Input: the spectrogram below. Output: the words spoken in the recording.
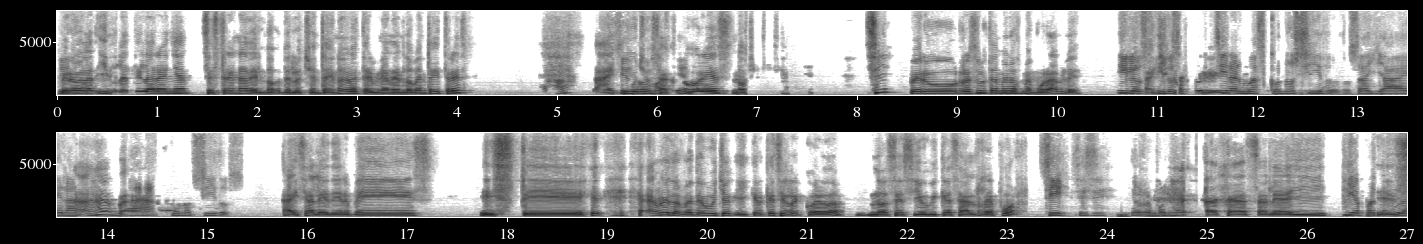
Pero la- y de la telaraña se estrena del, del 89, termina en el 93. Ajá. Hay Sí, muchos tiempo. actores, no sé. Sí, pero resulta menos memorable. Y los, y los actores que- eran más conocidos, o sea, ya eran Ajá, va- más conocidos. Ahí sale Derbez. Este, a mí me sorprendió mucho y creo que sí recuerdo. No sé si ubicas al Report. Sí, sí, sí, el reponía. Ajá, sale ahí. Y aparte duraba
